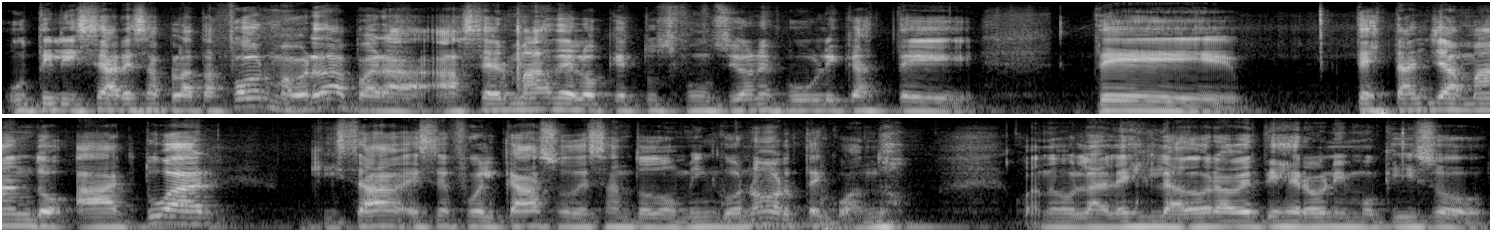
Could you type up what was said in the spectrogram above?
utilizar esa plataforma, ¿verdad? Para hacer más de lo que tus funciones públicas te, te, están llamando a actuar. Quizás ese fue el caso de Santo Domingo Norte, cuando, cuando la legisladora Betty Jerónimo quiso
